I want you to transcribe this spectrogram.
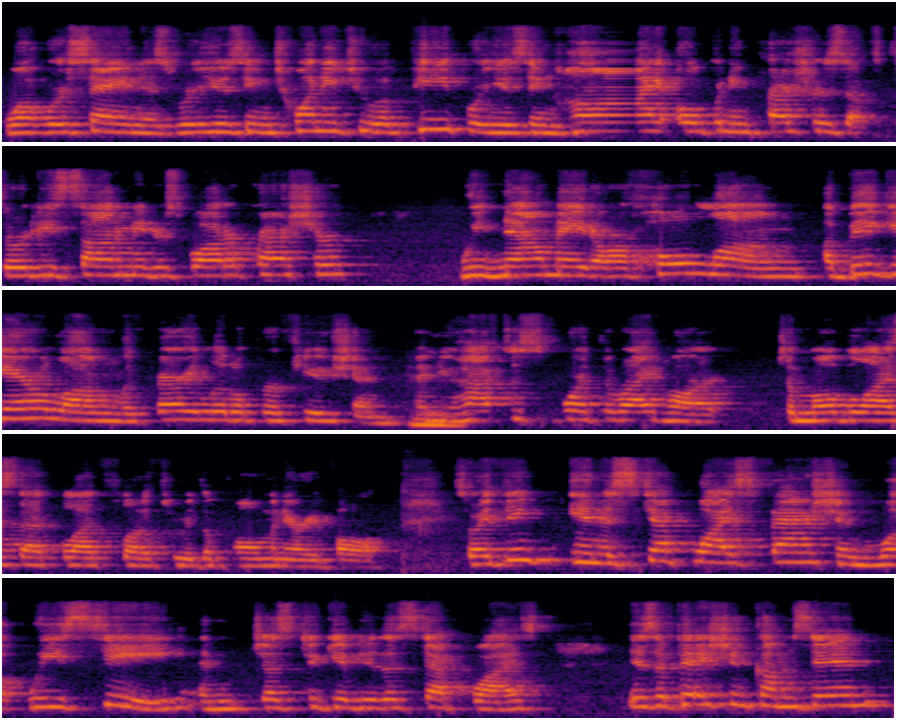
what we're saying is we're using 22 of PEEP, we're using high opening pressures of 30 centimeters water pressure. We've now made our whole lung a big air lung with very little perfusion, and you hmm. have to support the right heart to mobilize that blood flow through the pulmonary vault. So I think in a stepwise fashion, what we see, and just to give you the stepwise, is a patient comes in,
